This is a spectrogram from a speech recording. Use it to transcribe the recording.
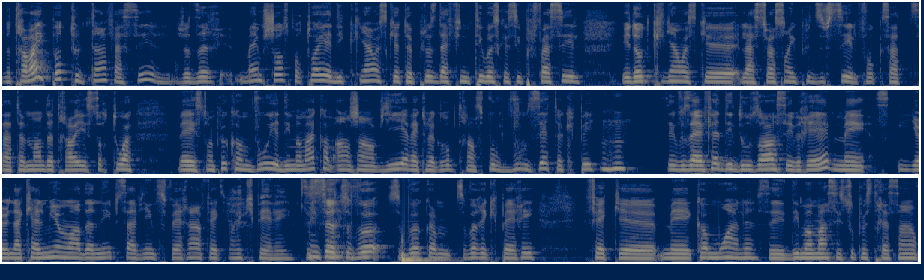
notre travail n'est pas tout le temps facile. Je veux dire, même chose pour toi, il y a des clients où est-ce que tu as plus d'affinité, où est-ce que c'est plus facile. Il y a d'autres clients où est-ce que la situation est plus difficile. Il faut que ça, ça te demande de travailler sur toi. Ben, c'est un peu comme vous. Il y a des moments comme en janvier avec le groupe Transfo, vous êtes occupé. C'est- Vous avez fait des 12 heures, c'est vrai, mais il y a une accalmie à un moment donné, puis ça vient différent. Fait que Tu vas récupérer. c'est ça, tu vas, tu vas comme tu vas récupérer. Fait que, mais comme moi, là, c'est des moments, c'est super stressant,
